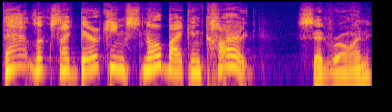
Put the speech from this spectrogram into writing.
that looks like Bear King's snow bike and cart, said Roen,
